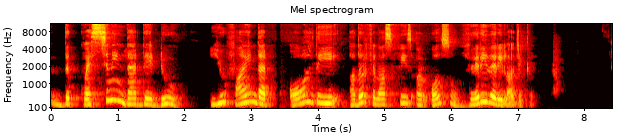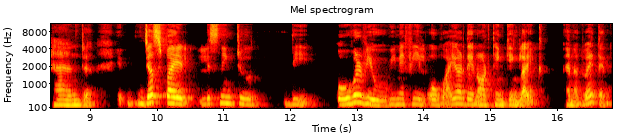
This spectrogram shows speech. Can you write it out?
the questioning that they do, you find that all the other philosophies are also very, very logical and just by listening to the overview, we may feel, oh, why are they not thinking like an Advaitin?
